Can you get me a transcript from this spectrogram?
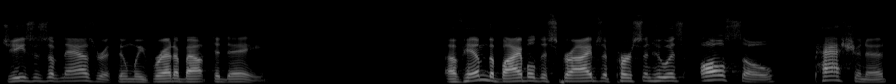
Jesus of Nazareth, whom we've read about today. Of him, the Bible describes a person who is also passionate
